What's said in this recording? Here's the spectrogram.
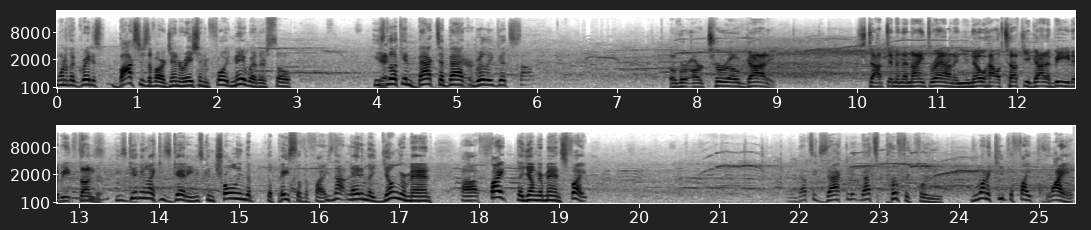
one of the greatest boxers of our generation, and Floyd Mayweather. So he's Yeah. looking back-to-back, really good. Solid. over Arturo Gatti. Stopped him in the ninth round, and you know how tough you got to be to beat Thunder. He's giving like he's getting. He's controlling the, the pace of the fight. He's not letting the younger man uh, fight the younger man's fight. That's exactly that's perfect for you. You want to keep the fight quiet.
